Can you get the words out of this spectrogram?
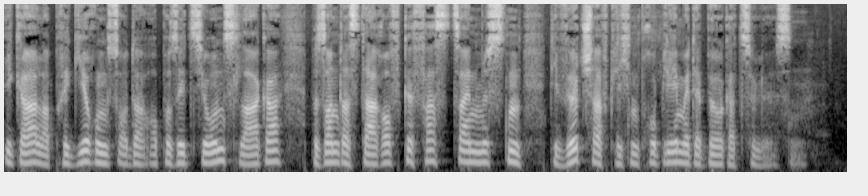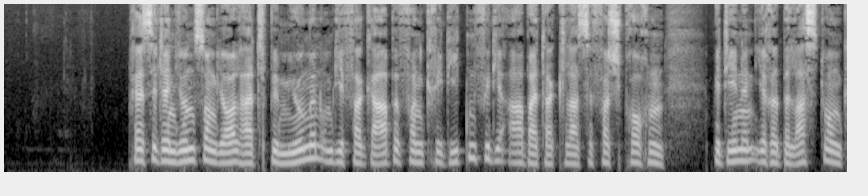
egal ob Regierungs- oder Oppositionslager, besonders darauf gefasst sein müssten, die wirtschaftlichen Probleme der Bürger zu lösen. Präsident Yun Song-yeol hat Bemühungen um die Vergabe von Krediten für die Arbeiterklasse versprochen, mit denen ihre Belastung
